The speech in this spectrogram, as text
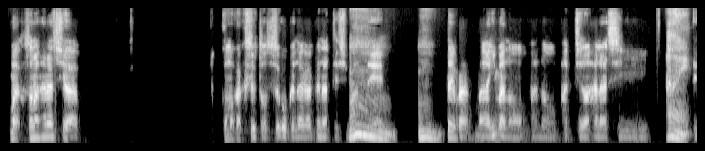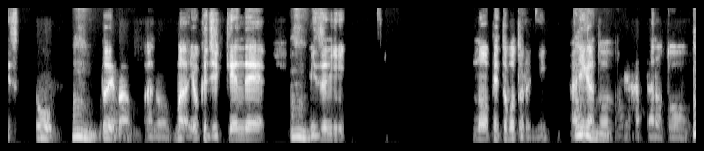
まあその話は細かくするとすごく長くなってしまうんで、うん。うん。例えば、まあ今のあのパッチの話はい。ですけど、うん。例えば、あの、まあよく実験でうん。水に、のペットボトルにありがとうって貼ったのと、う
